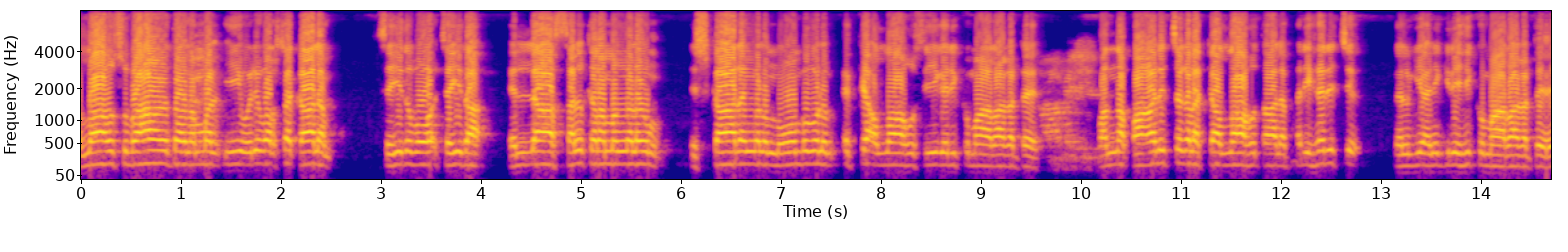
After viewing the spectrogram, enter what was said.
അള്ളാഹു സുബാനത്ത നമ്മൾ ഈ ഒരു വർഷക്കാലം ചെയ്തു ചെയ്ത എല്ലാ സൽക്രമങ്ങളും നിഷ്കാരങ്ങളും നോമ്പുകളും ഒക്കെ അള്ളാഹു സ്വീകരിക്കുമാറാകട്ടെ. വന്ന പാളിച്ചകളൊക്കെ അള്ളാഹു താല പരിഹരിച്ച് നൽകി അനുഗ്രഹിക്കുമാറാകട്ടെ.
